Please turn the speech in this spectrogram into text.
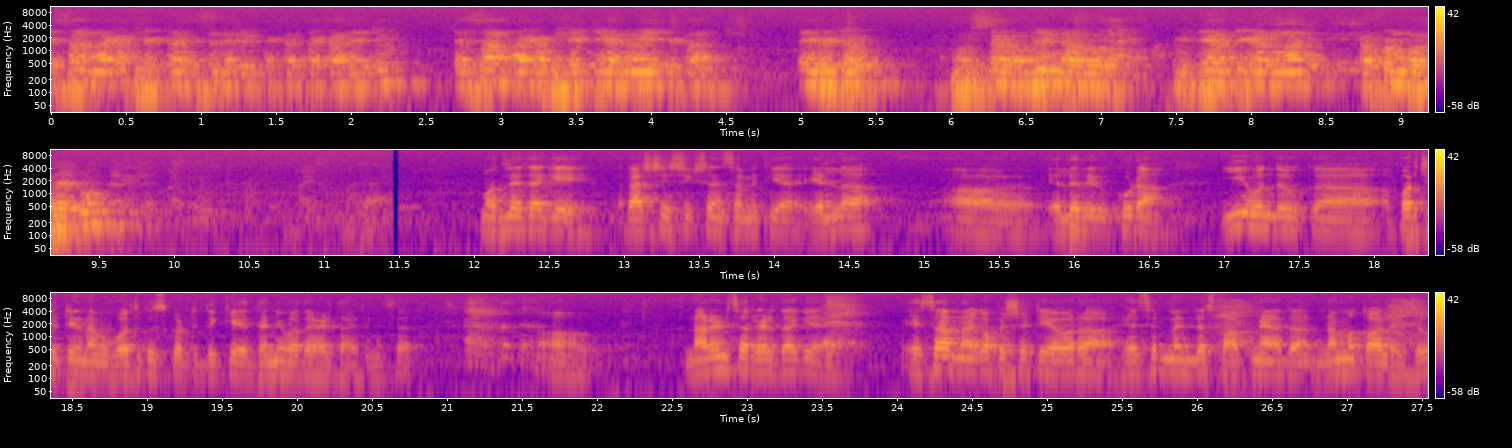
ಎಸ್ ಆರ್ ನಾಗಪ್ಪ ಶೆಟ್ಟರ ಹೆಸರಿನಲ್ಲಿರ್ತಕ್ಕಂಥ college S R Nagappa Shetty ಅನ್ವಯಿಕ ಕಾಲೇಜು ದಯವಿಟ್ಟು ಪ್ರೊಫೆಸರ್ ಅರವಿಂದ್ ಅವರು ವಿದ್ಯಾರ್ಥಿಗಳನ್ನ ಕರ್ಕೊಂಡು ಬರಬೇಕು. ಮೊದಲನೇದಾಗಿ ರಾಷ್ಟ್ರೀಯ ಶಿಕ್ಷಣ ಸಮಿತಿಯ ಎಲ್ಲ ಎಲ್ಲರಿಗೂ ಕೂಡ ಈ ಒಂದು ಅಪರ್ಚುನಿಟಿ ನಮಗೆ ಒದಗಿಸ್ಕೊಟ್ಟಿದ್ದಕ್ಕೆ ಧನ್ಯವಾದ ಹೇಳ್ತಾ ಇದ್ದೀನಿ ಸರ್. ನಾರಾಯಣ್ ಸರ್ ಹೇಳಿದಾಗೆ ಎಸ್ ಆರ್ ನಾಗಪ್ಪ ಶೆಟ್ಟಿ ಅವರ ಹೆಸರಿನಿಂದ ಸ್ಥಾಪನೆ ಆದ ನಮ್ಮ ಕಾಲೇಜು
